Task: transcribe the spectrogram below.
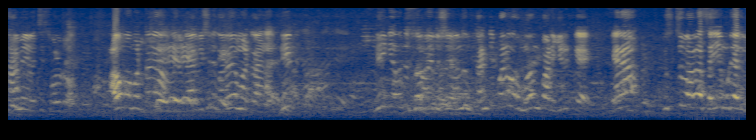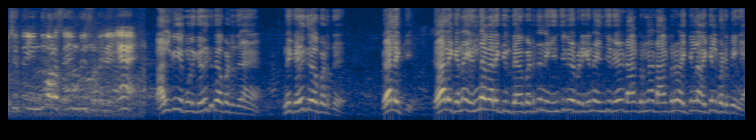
சாமியை வச்சு சொல்றோம். அவங்க மட்டும் வேற விஷயத்துக்கு வரவே மாட்டாங்க நீங்க வந்து சொல்ற விஷயம் வந்து கண்டிப்பான ஒரு முரண்பாடு இருக்கு. ஏன்னா கிறிஸ்துவால செய்ய முடியாத விஷயத்தை இந்துவால செய்ய முடியும் சொல்றீங்க ஏன்? கல்வி உங்களுக்கு எதுக்கு தேவைப்படுது? இன்னைக்கு எதுக்கு தேவைப்படுது? வேலைக்கு. வேலைக்குன்னா எந்த வேலைக்கும் தேவைப்படுது? நீங்க இன்ஜினியர் படிக்கணும் இன்ஜினியர் டாக்டர்னா டாக்டர் வைக்கலாம் வைக்கல் படிப்பீங்க.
